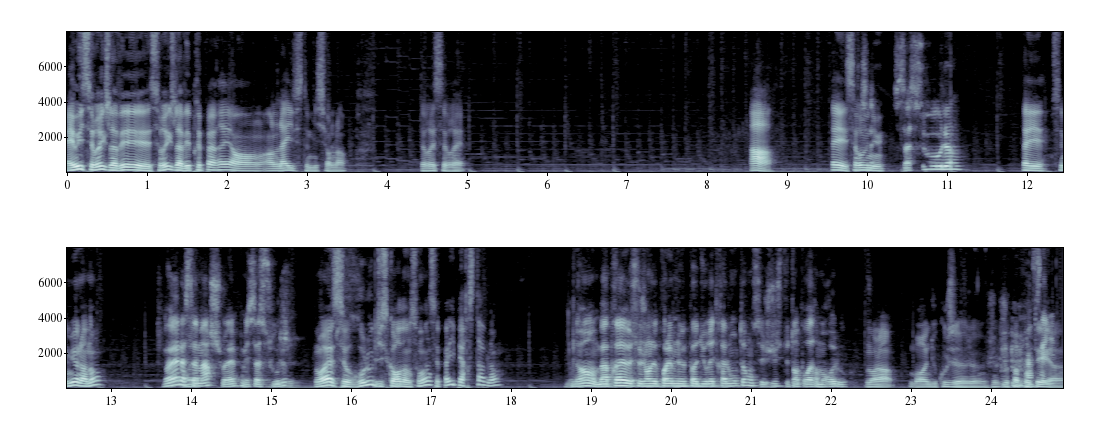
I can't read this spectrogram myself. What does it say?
Et oui, c'est vrai que je l'avais, c'est vrai que je l'avais préparé en live cette mission-là. C'est vrai, c'est vrai. Ah, ça y est, c'est revenu. Ça saoule. Ça y est, c'est mieux là, non? Ouais, là ça marche, ouais, mais ça saoule. Ouais, c'est relou Discord en ce moment, c'est pas hyper stable. Hein. Non, mais après, ce genre de problème ne peut pas durer très longtemps, c'est juste temporairement relou. Voilà. Bon, du coup, je, je, je, Ah, papotais. est, euh,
